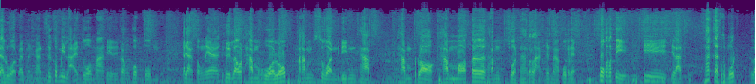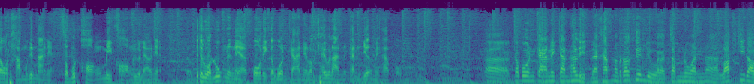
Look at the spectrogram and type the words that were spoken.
จรวดไปเหมือนกัน ซึ่งก็มีหลายตัวมากที่ต้องควบคุม อย่างตรงเนี้ยคือเราทำหัวลบทำส่วนดินขับทำปลอกทำมอเตอร์ทำส่วนข้างหลังขึ้นมาพวกเนี่ยปกติที่จิรัตถ้าเกิดสมมติเราทำขึ้นมาเนี่ยสมมติของมีของอยู่แล้วเนี่ยจรวดลูกหนึ่งเนี่ยปกติกระบวนการเนี่ยเราใช้เวลาในการเยอะไหมครับผม เอ่อกระบวนการในการผลิตนะครับ มันก็ขึ้นอยู่กับจำนวนเอ่อล็อตที่เรา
